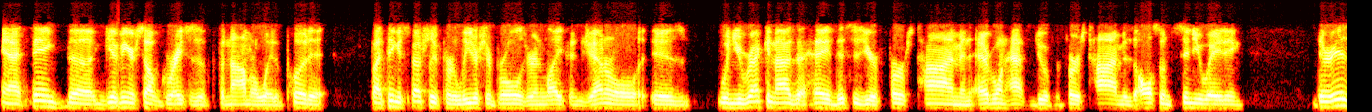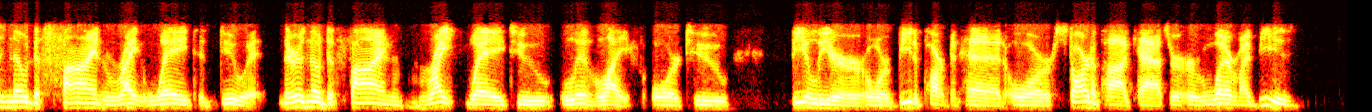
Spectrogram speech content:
and I think the giving yourself grace is a phenomenal way to put it. But I think especially for leadership roles or in life in general is when you recognize that hey, this is your first time, and everyone has to do it for the first time, is also insinuating there is no defined right way to do it. There is no defined right way to live life or to be a leader or be department head or start a podcast or, or whatever it might be is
